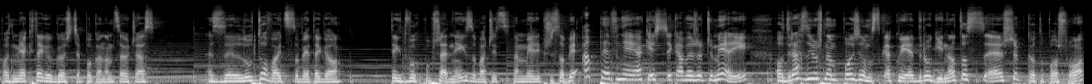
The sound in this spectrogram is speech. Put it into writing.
po tym jak tego gościa pokonam cały czas zlutować sobie tego tych dwóch poprzednich, zobaczyć co tam mieli przy sobie, a pewnie jakieś ciekawe rzeczy mieli. Od razu już nam poziom wskakuje drugi, no to e, szybko to poszło.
